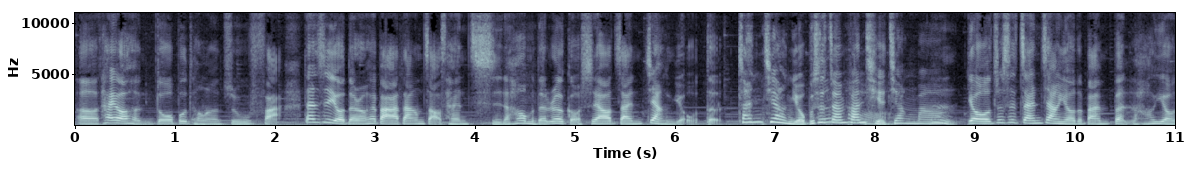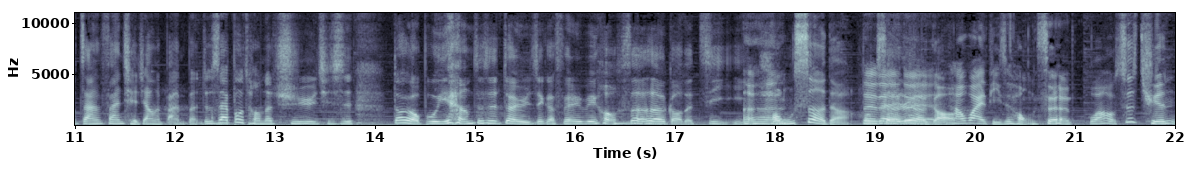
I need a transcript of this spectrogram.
嗯、呃，它有很多不同的煮法，但是有的人会把它当早餐吃。然后我们的热狗是要沾酱油的，沾酱油不是沾番茄酱吗？嗯，有就是沾酱油的版本，然后有沾番茄酱的版本，就是在不。同的区域其实都有不一样，就是对于这个菲律宾红色热狗的记忆。嗯、红色的红色热狗，它外皮是红色的。哇哦，是全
